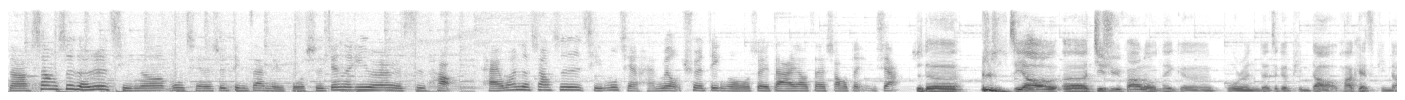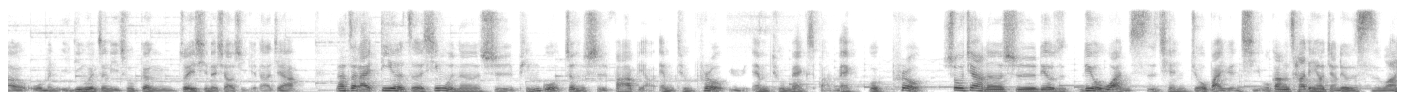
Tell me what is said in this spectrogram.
那上市的日期呢？目前是定在美国时间的一月二十四号，台湾的上市日期目前还没有确定哦，所以大家要再稍等一下。是的，只要呃继续 follow 那个果仁的这个频道 podcast 频道，我们一定会整理出更最新的消息给大家。那再来第二则新闻呢？是苹果正式发表 M2 Pro 与 M2 Max 版 MacBook Pro，售价呢是六十六万四千九百元起。我刚刚差点要讲六十四万，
